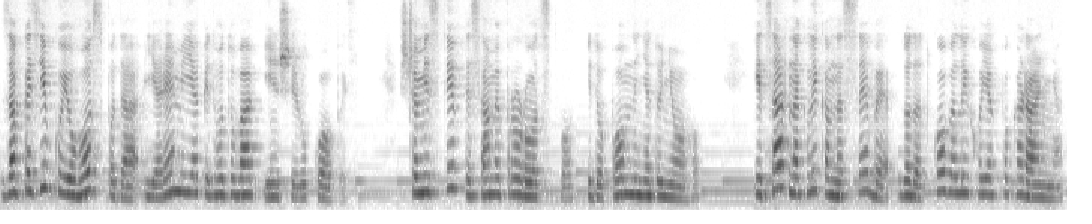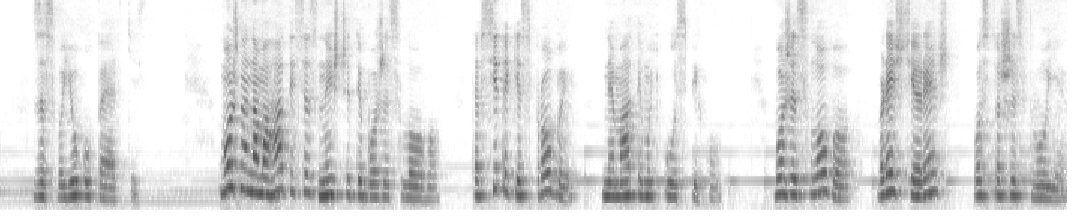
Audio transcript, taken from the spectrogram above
За вказівкою Господа Єремія підготував інший рукопис, що містив те саме пророцтво і доповнення до нього. І цар накликав на себе додаткове лихо як покарання за свою упертість. Можна намагатися знищити Боже Слово, та всі такі спроби не матимуть успіху. Боже Слово, врешті-решт, восторжествує.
